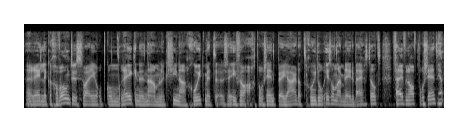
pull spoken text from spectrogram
redelijke gewoontes waar je op kon rekenen. Namelijk, China groeit met uh, 7, 8 8% per jaar. Dat groeidoel is al naar beneden bijgesteld. 5,5%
